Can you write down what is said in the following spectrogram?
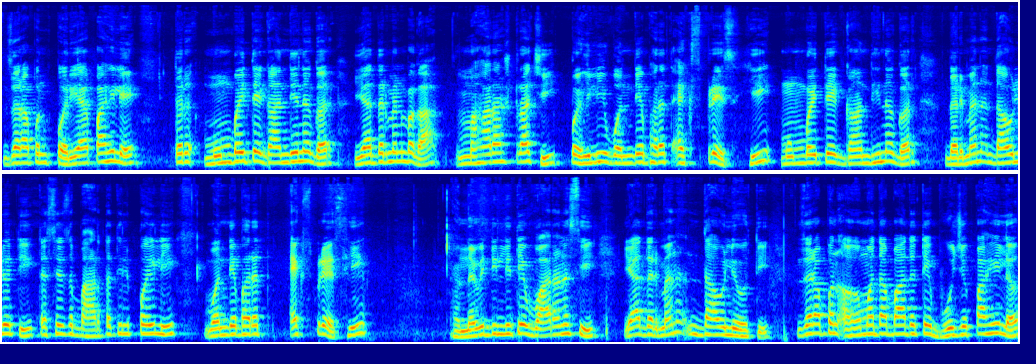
जर आपण पर्याय पाहिले तर मुंबई ते गांधीनगर या दरम्यान बघा महाराष्ट्राची पहिली वंदे भारत एक्सप्रेस ही मुंबई ते गांधीनगर दरम्यान धावली होती. तसेच भारतातील पहिली वंदे भारत एक्सप्रेस ही नवी दिल्ली ते वाराणसी या दरम्यान धावली होती. जर आपण अहमदाबाद ते भुज पाहिलं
